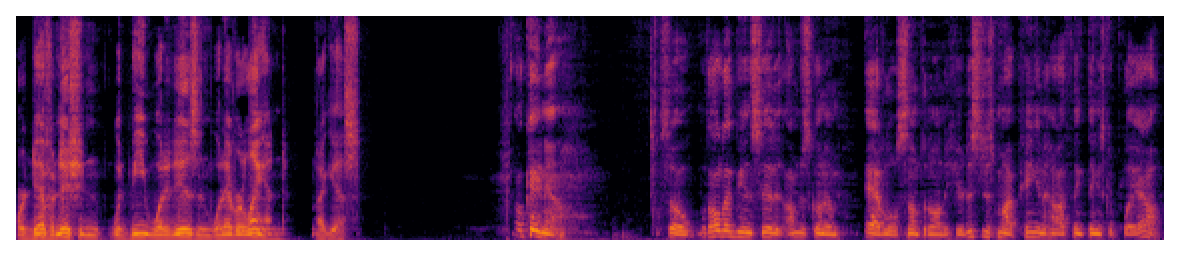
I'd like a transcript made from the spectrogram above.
or definition would be what it is in whatever land, I guess. Okay, now, so with all that being said, I'm just going to add a little something on to here. This is just my opinion of how I think things could play out.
